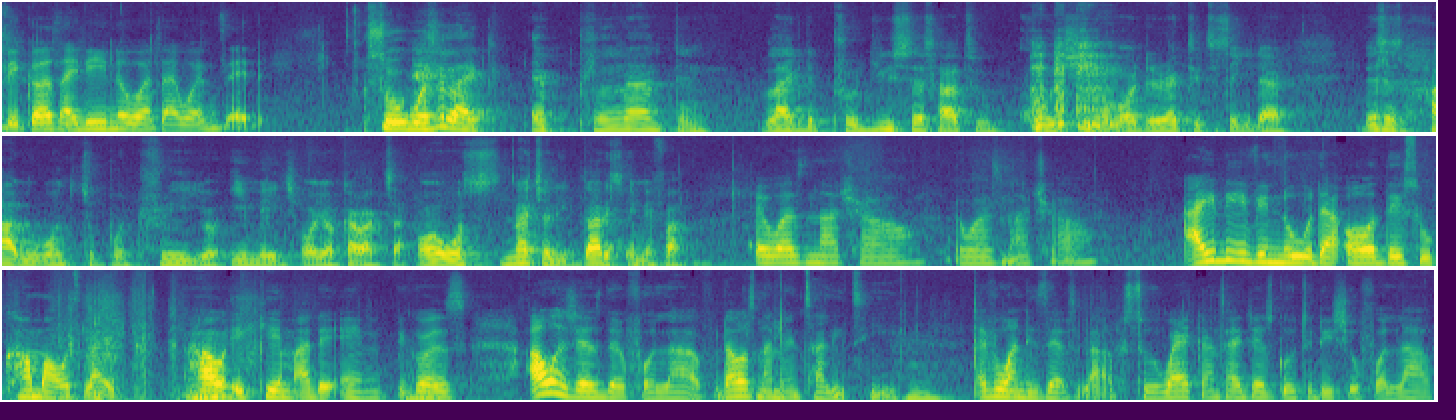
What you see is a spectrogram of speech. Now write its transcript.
because I didn't know what I wanted. So was it like a plan thing? Like the producers had to coach you or direct you to say that this is how we want to portray your image or your character, or was naturally that is Emefa? It was natural. It was natural. I didn't even know that all this would come out like how mm-hmm. it came at the end mm-hmm. because I was just there for love. That was my mentality. Mm-hmm. Everyone deserves love. So why can't I just go to this show for love?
